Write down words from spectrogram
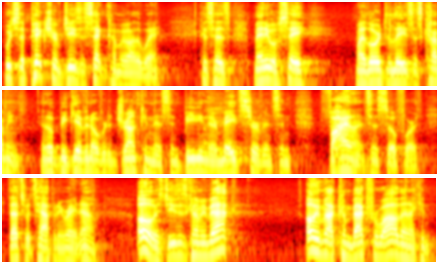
which is a picture of Jesus' second coming, by the way. Because it says, many will say, my Lord delays his coming, and they'll be given over to drunkenness and beating their maidservants and violence and so forth. That's what's happening right now. Oh, is Jesus coming back? Oh, he might come back for a while, then I can.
